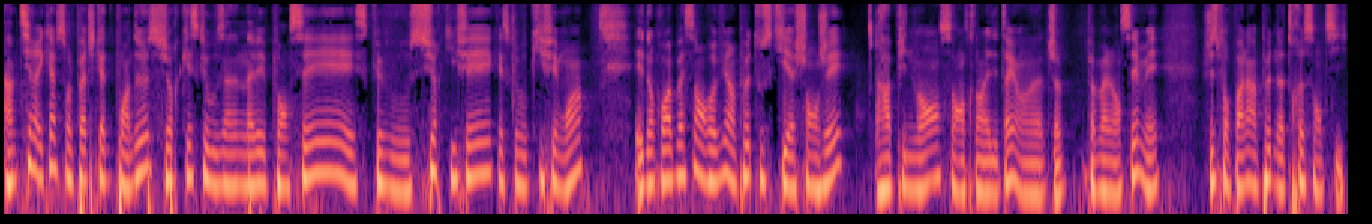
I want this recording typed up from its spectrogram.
un petit récap sur le patch 4.2 sur qu'est-ce que vous en avez pensé, est-ce que vous surkiffez, qu'est-ce que vous kiffez moins. Et donc on va passer en revue un peu tout ce qui a changé rapidement, sans rentrer dans les détails, on en a déjà pas mal lancé, mais juste pour parler un peu de notre ressenti.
